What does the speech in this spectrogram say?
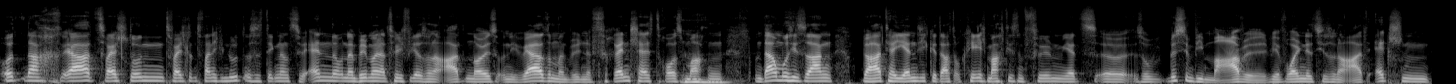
und nach, ja, zwei Stunden, zwei Stunden, 20 Minuten ist das Ding dann zu Ende und dann will man natürlich wieder so eine Art neues Universum, man will eine Franchise draus machen. Und da muss ich sagen, da hat Herr Jen sich gedacht, okay, ich mache diesen Film jetzt äh, so ein bisschen wie Marvel. Wir wollen jetzt hier so eine Art Action,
